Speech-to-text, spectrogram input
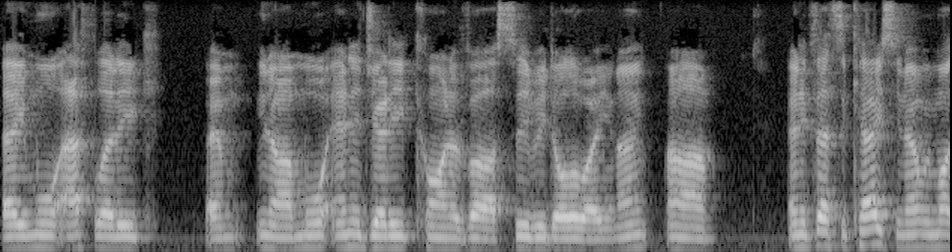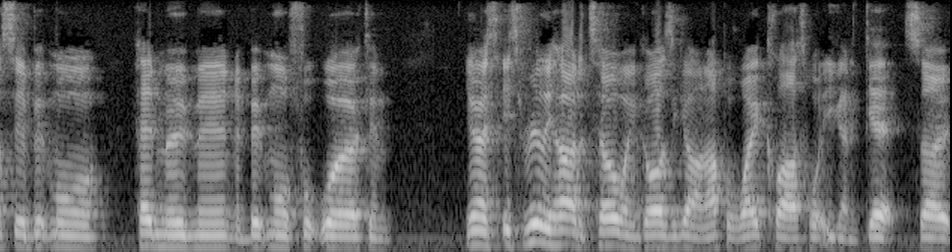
a more athletic, um, you know, a more energetic kind of uh, CB Dollaway. You know. Um, and if that's the case, you know, we might see a bit more head movement and a bit more footwork. And, you know, it's, it's really hard to tell when guys are going up a weight class what you're going to get. So,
